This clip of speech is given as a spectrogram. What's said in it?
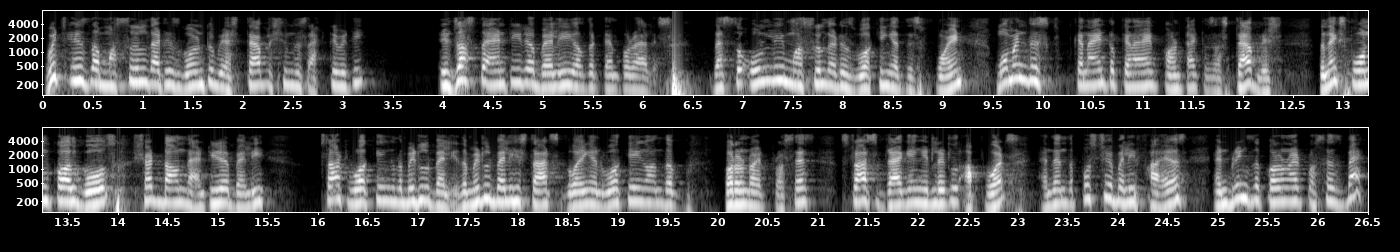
Which is the muscle that is going to be establishing this activity? It's just the anterior belly of the temporalis. That's the only muscle that is working at this point. Moment this canine to canine contact is established, the next phone call goes, shut down the anterior belly, start working the middle belly. The middle belly starts going and working on the coronoid process, starts dragging it a little upwards, and then the posterior belly fires and brings the coronoid process back.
